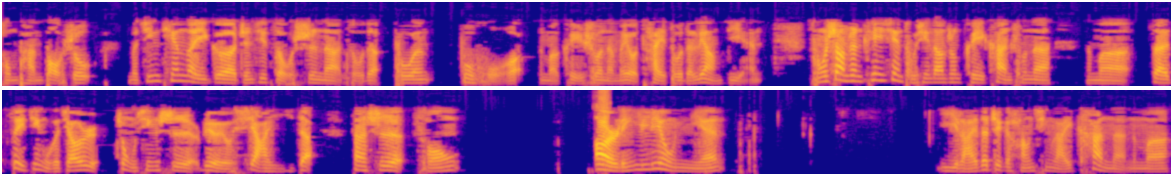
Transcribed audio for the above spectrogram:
红盘报收。那么今天的一个整体走势呢，走的不温。不火，那么可以说呢，没有太多的亮点。从上证 K 线图形当中可以看出呢，那么在最近五个交易日，重心是略有下移的。但是从二零一六年以来的这个行情来看呢，那么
